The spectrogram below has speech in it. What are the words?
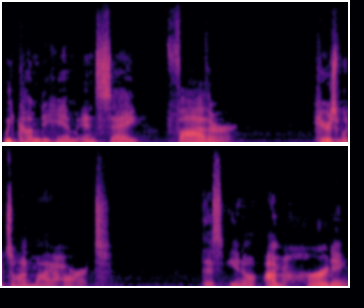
we come to Him and say, Father, here's what's on my heart. This, you know, I'm hurting.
